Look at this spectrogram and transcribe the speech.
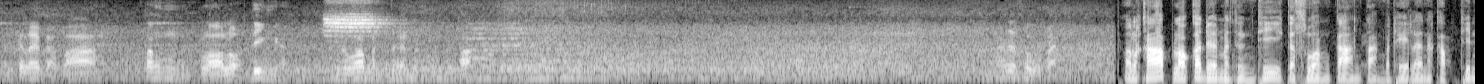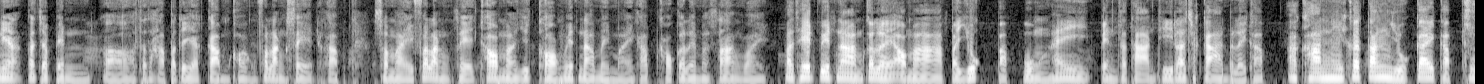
มันก็เลยแบบว่าต้องรอโหลดดิ้งอะไม่รู้ว่ามันเดินมันถูกหรือเปล่า น่าจะถูกอะเอาละครับ เราก็เดินมาถึงที่กระทรวงการต่างประเทศแล้วนะครับ ที่เนี่ยก็จะเป็นเอ่อสถาปัตยกรรมของฝรั่งเศสครับ สมัยฝรั่งเศสเข้ามายึดครองเวียดนามใหม่ๆครับเขาก็เลยมาสร้างไว้ ประเทศเวียดนามก็เลยเอามาประยุกต์ปรับปรุงให้เป็นสถานที่ราชการไปเลยครับ อาคารนี้ก็ตั้งอยู่ใกล้กับสุ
